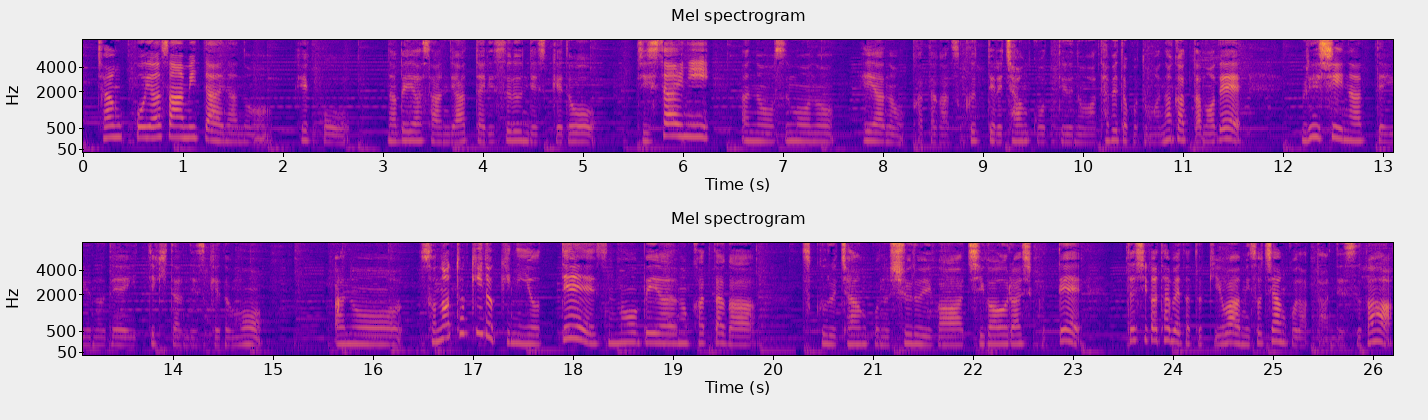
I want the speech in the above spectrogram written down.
あちゃんこ屋さんみたいなの結構鍋屋さんであったりするんですけど実際にあの相撲の部屋の方が作ってるちゃんこっていうのは食べたことがなかったので嬉しいなっていうので行ってきたんですけどもあのその時々によって相撲部屋の方が作るちゃんこの種類が違うらしくて私が食べた時は味噌ちゃんこだったんですが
